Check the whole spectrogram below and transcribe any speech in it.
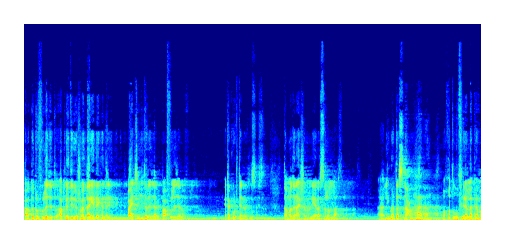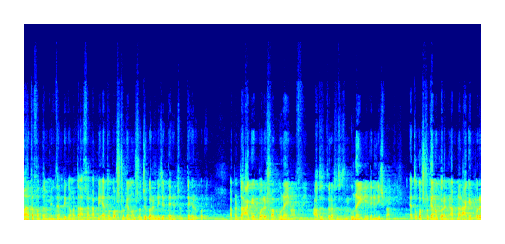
পা দুটো ফুলে যেত। আপনি দীর্ঘ সময় দাঁড়িয়ে দেখেন যে পায়ে ধরে যাবে, পা ফুলে যাবে। এটা করতেন ওয়াসাল্লাম। তো আমাদের ইয়া রাসূলুল্লাহ লিমা তাসনাউ হাদা? ওয়াকাদ গুফিরা লাকা মা তাকাদ্দামা মিন যামবিকা মা তাআখার। আপনি এত কষ্ট কেন সহ্য করেন নিজের দেহের জন্য, দেহের উপরে? আপনার তো আগের পরে সব গুনাই মাফ। আদত তো রাসূল সাল্লাল্লাহু গুনাই নেই, তিনি নিষ্পাপ। এত কষ্ট কেন করেন? আপনার আগের পরে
